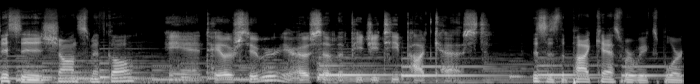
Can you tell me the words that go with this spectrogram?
This is Sean Smithgall. And Taylor Stuber, your host of the PGT podcast. This is the podcast where we explore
